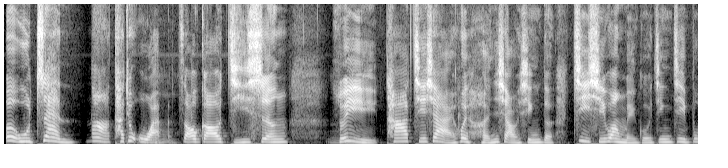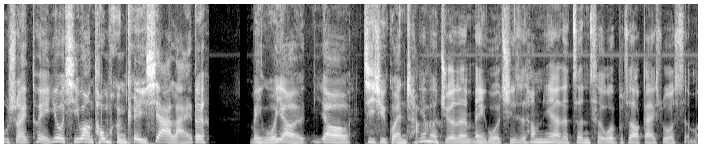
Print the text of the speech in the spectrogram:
俄乌战，那他就哇糟糕，急升。所以他接下来会很小心的，既希望美国经济不衰退，又希望通膨可以下来的 美国要要继续观察。你有没有觉得美国其实他们现在的政策，我也不知道该说什么。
